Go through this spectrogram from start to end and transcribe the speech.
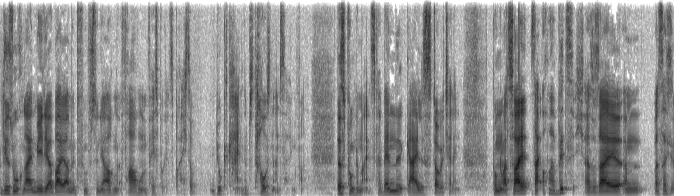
wir suchen einen Media Buyer mit 15 Jahren Erfahrung im Facebook Ads Bereich. So juckt keinen, gibt es tausend Anzeigen von. Das ist Punkt Nummer eins. Verwende geiles Storytelling. Punkt Nummer zwei, sei auch mal witzig. Also sei ähm, was sag ich,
